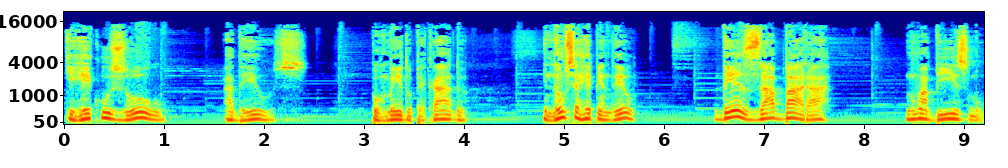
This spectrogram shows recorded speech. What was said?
que recusou a Deus por meio do pecado e não se arrependeu, desabará num abismo,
